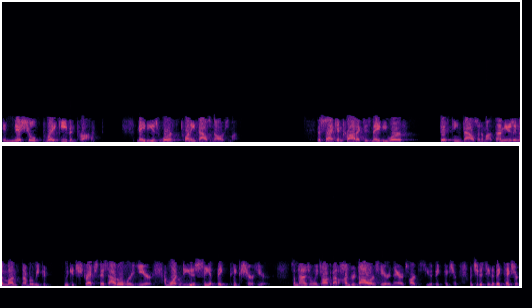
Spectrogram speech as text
initial break-even product maybe is worth $20,000 a month. The second product is maybe worth $15,000 a month. I'm using the month number. We could we could stretch this out over a year. I'm wanting you to see a big picture here. Sometimes when we talk about $100 here and there, it's hard to see the big picture. I want you to see the big picture.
